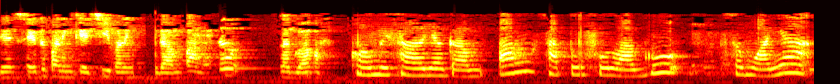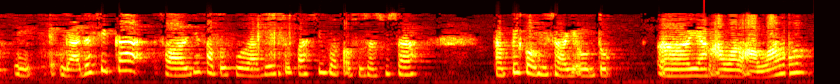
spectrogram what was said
dance itu paling catchy, paling gampang itu lagu apa? Kalau misalnya gampang, satu full lagu semuanya eh, nggak ada sih kak. Soalnya satu full lagu itu pasti bakal susah-susah. Tapi kalau misalnya untuk eh, yang awal-awal,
